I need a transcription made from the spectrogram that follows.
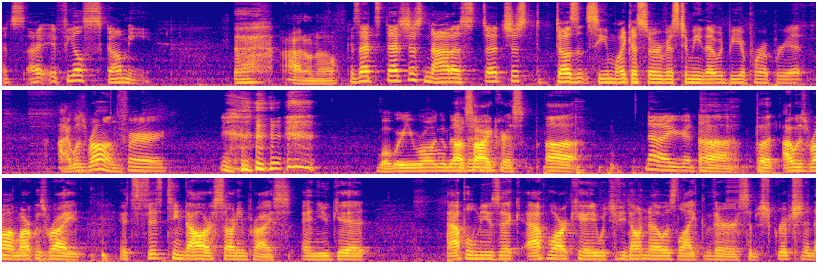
it's I, it feels scummy I don't know. because that's that's just not a s- that just doesn't seem like a service to me that would be appropriate I was wrong. for. What were you wrong about? Oh, sorry, Chris. Uh, no, no, you're good. uh, but I was wrong. Mark was right. It's fifteen dollars starting price, and you get Apple Music, Apple Arcade, which if you don't know is like their subscription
